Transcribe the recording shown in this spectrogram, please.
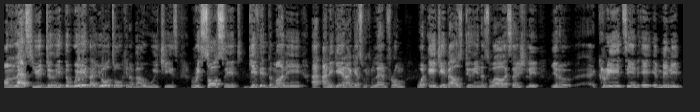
unless you do it the way that you're talking about, which is resource it, give it the money, uh, and again, I guess we can learn from what AJ Bell's doing as well. Essentially, you know, creating a, a mini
